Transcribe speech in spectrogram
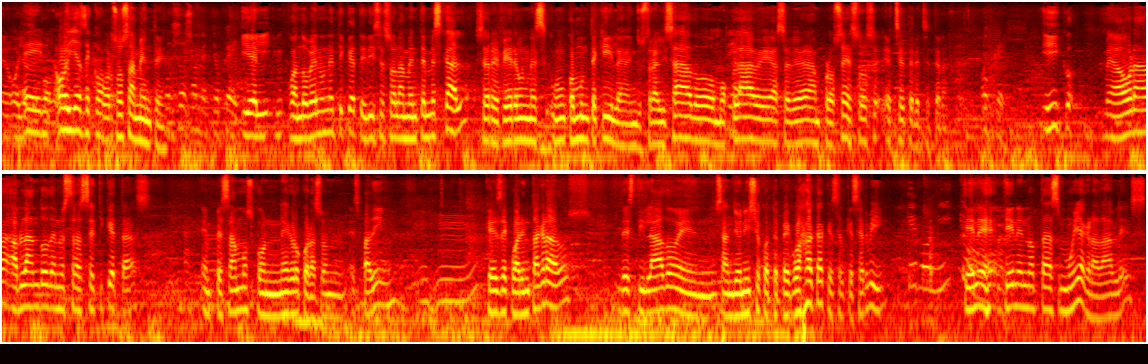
En ollas de en cobre. ollas de cobre. Forzosamente. Forzosamente, ok. Y el, cuando ven una etiqueta y dice solamente mezcal, se refiere a un, mez- un- como un tequila industrializado, homoclave, aceleran procesos, etcétera, etcétera. Ok. Y ahora hablando de nuestras etiquetas, empezamos con Negro Corazón Espadín, que es de 40 grados, destilado en San Dionisio Cotepec, Oaxaca, que es el que serví. ¡Qué bonito! Tiene, tiene notas muy agradables,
